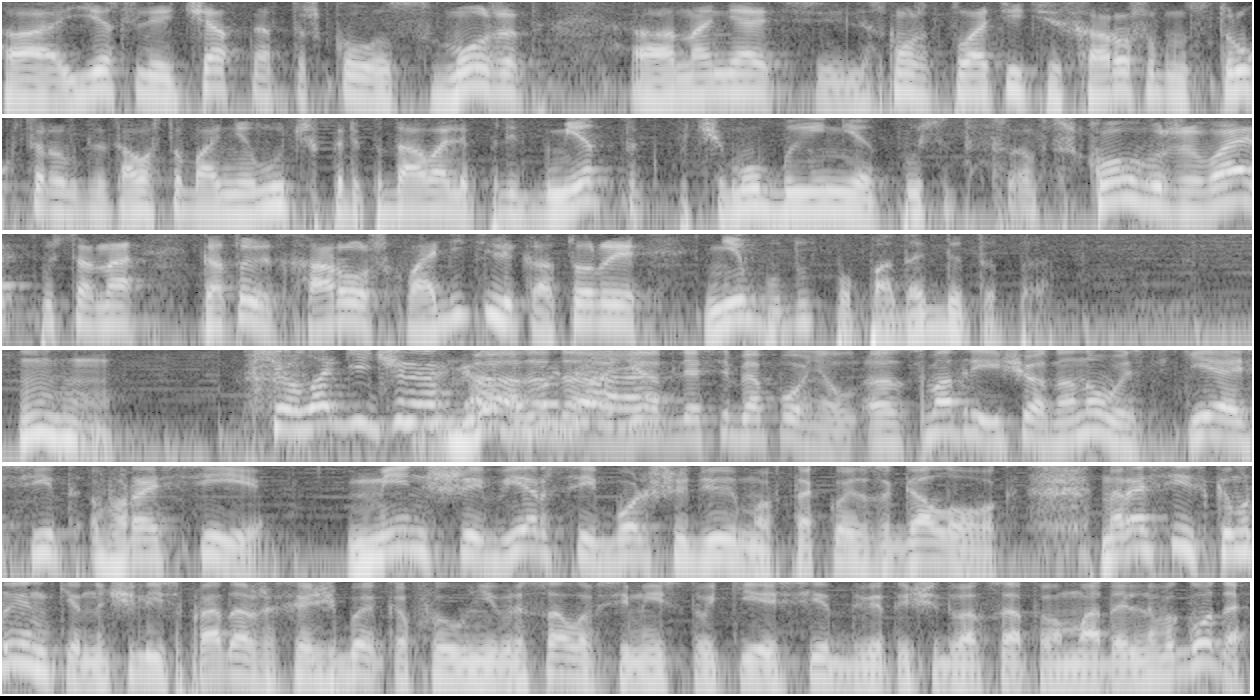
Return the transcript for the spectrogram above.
а, если частная автошкола сможет а, нанять или сможет платить хорошим инструкторам для того, чтобы они лучше преподавали предмет, так почему бы и нет? Пусть эта автошкола выживает, пусть она готовит хороших водителей, которые не будут попадать в ДТП. Все логично. Да, да, да, я для себя понял. Э, Смотри, еще одна новость. Kia Ceed в России. Меньше версий, больше дюймов. Такой заголовок. На российском рынке начались продажи хэтчбеков и универсалов семейства Kia Ceed 2020 модельного года.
